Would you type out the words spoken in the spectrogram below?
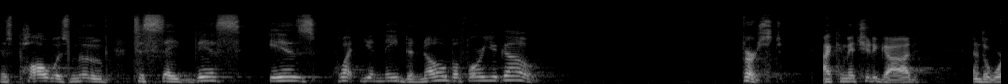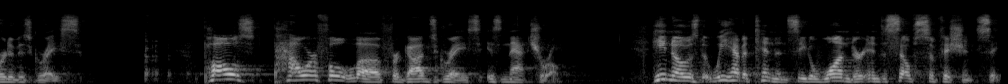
as Paul was moved to say, This is what you need to know before you go. First, I commit you to God and the word of his grace. Paul's powerful love for God's grace is natural. He knows that we have a tendency to wander into self sufficiency.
